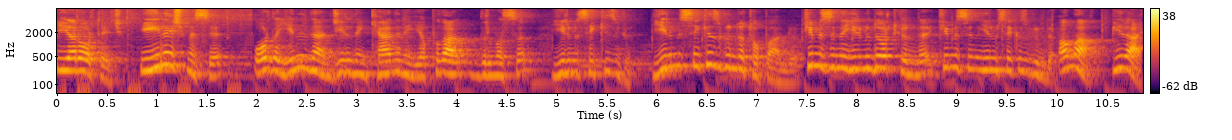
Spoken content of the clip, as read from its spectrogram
bir yara ortaya çıktı. İyileşmesi Orada yeniden cildin kendini yapılandırması 28 gün. 28 günde toparlıyor. Kimisinde 24 günde, kimisinde 28 günde ama bir ay.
